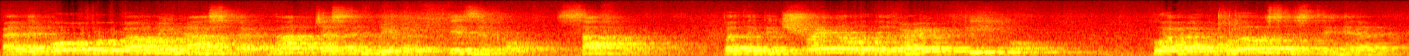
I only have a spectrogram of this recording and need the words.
And the overwhelming aspect, not just simply of the physical suffering, but the betrayal of the very people who have been closest to him,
